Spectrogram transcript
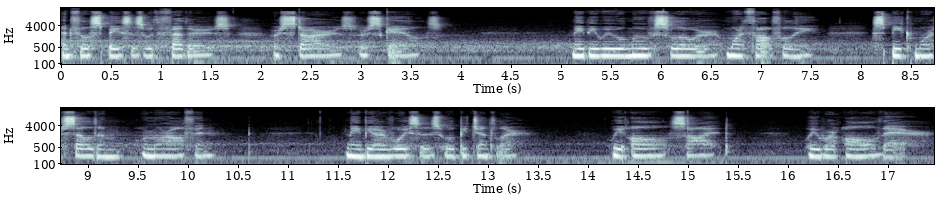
and fill spaces with feathers or stars or scales. Maybe we will move slower, more thoughtfully, speak more seldom or more often. Maybe our voices will be gentler. We all saw it. We were all there.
